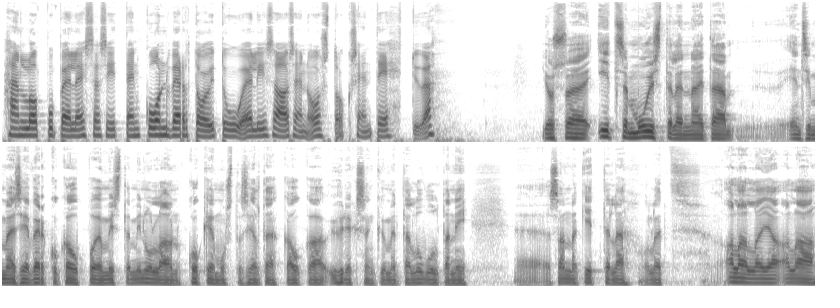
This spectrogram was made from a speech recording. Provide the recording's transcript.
hän loppupeleissä sitten konvertoituu, eli saa sen ostoksen tehtyä. Jos itse muistelen näitä ensimmäisiä verkkokauppoja, mistä minulla on kokemusta sieltä kaukaa 90-luvulta, niin Sanna Kittelä, olet alalla ja alaa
